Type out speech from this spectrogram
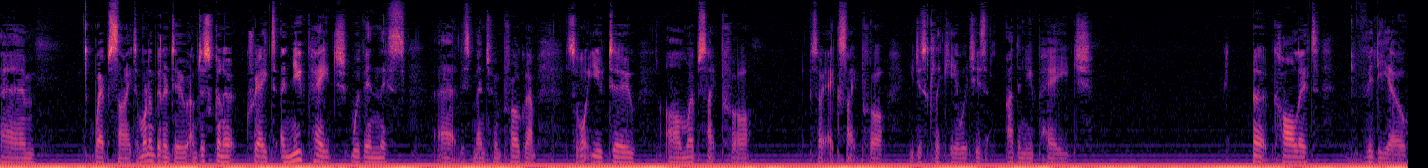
um, website. And what I'm going to do I'm just going to create a new page within this uh, this mentoring program. So what you do on website pro sorry Xsite Pro you just click here which is add a new page. Call it video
